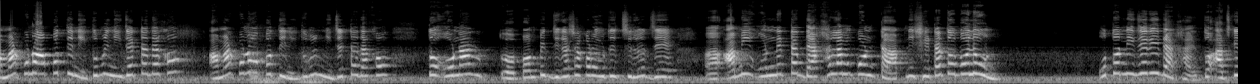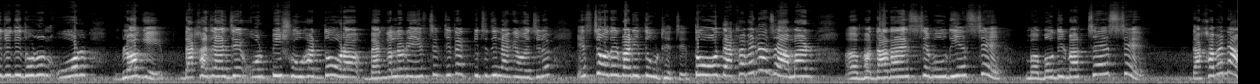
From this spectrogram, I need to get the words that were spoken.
আমার কোনো আপত্তি নেই তুমি নিজেরটা দেখো। আমার কোনো আপত্তি নেই তুমি নিজেরটা দেখাও তো ওনার আহ, পম্পির জিজ্ঞাসা করা উচিত ছিল যে আমি অন্যেরটা দেখালাম কোনটা? আপনি সেটা তো বলুন। ও তো নিজেরই দেখায়। তো আজকে যদি ধরুন ওর ব্লগে দেখা যায় যে ওর পি সৌহার্দ্য ওরা ব্যাঙ্গালোরে এসছে যেটা কিছুদিন আগে হয়েছিল এসছে ওদের বাড়িতে উঠেছে। তো ও দেখাবে না যে আমার দাদা এসছে বৌদি এসছে? বৌদির বাচ্চা এসছে? দেখাবে না?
